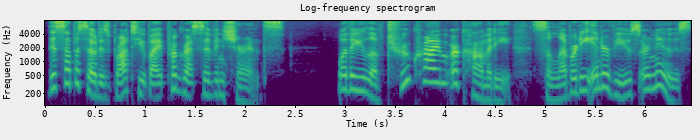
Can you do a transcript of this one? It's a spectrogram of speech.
This episode is brought to you by Progressive Insurance. Whether you love true crime or comedy, celebrity interviews or news,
